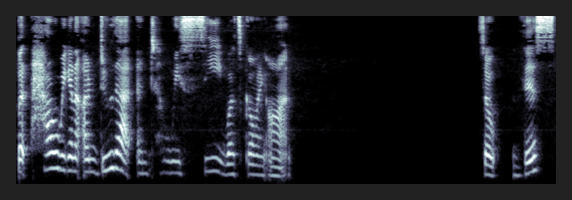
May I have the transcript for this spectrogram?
but how are we going to undo that until we see what's going on? So this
